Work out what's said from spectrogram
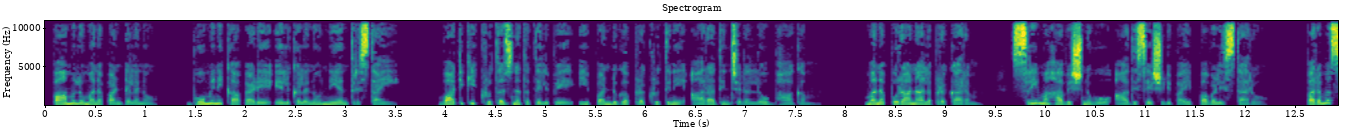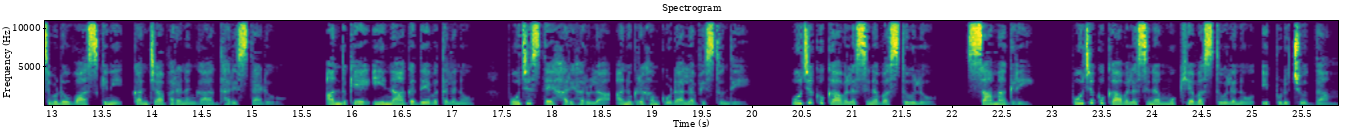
పాములు మన పంటలను భూమిని కాపాడే ఎలుకలను నియంత్రిస్తాయి. వాటికి కృతజ్ఞత తెలిపే ఈ పండుగ ప్రకృతిని ఆరాధించడంలో భాగం. మన పురాణాల ప్రకారం శ్రీ మహావిష్ణువు ఆదిశేషుడిపై పవళిస్తారు. పరమశివుడు వాస్కిని కంచాభరణంగా ధరిస్తాడు. అందుకే ఈ నాగదేవతలను పూజిస్తే హరిహరుల అనుగ్రహం కూడా లభిస్తుంది. పూజకు కావలసిన వస్తువులు సామాగ్రి పూజకు కావలసిన ముఖ్య వస్తువులను ఇప్పుడు చూద్దాం.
